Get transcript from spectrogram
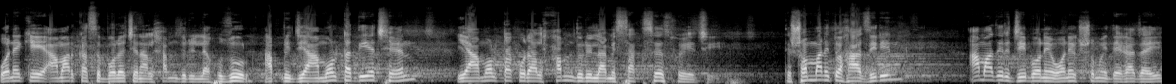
অনেকে আমার কাছে বলেছেন, আলহামদুলিল্লাহ, হুজুর, আপনি যে আমলটা দিয়েছেন, এই আমলটা করে আলহামদুলিল্লাহ আমি সাকসেস হয়েছি। তো সম্মানিত হাজিরিন, আমাদের জীবনে অনেক সময় দেখা যায়,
